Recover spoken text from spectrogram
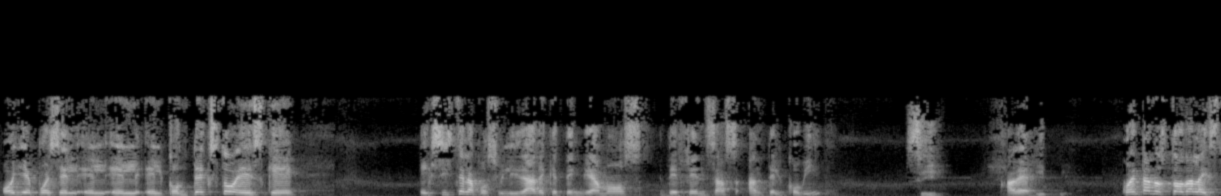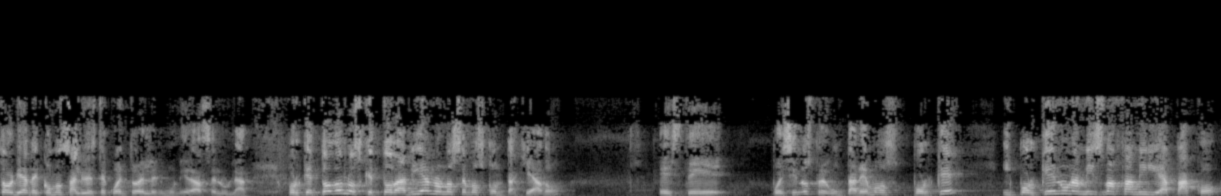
Oye, pues el, el- el- el contexto es que existe la posibilidad de que tengamos defensas ante el COVID. Sí. A ver, Y- cuéntanos toda la historia de cómo salió este cuento de la inmunidad celular. Porque todos los que todavía no nos hemos contagiado, este, pues sí nos preguntaremos por qué. Y por qué en una misma familia, Paco,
